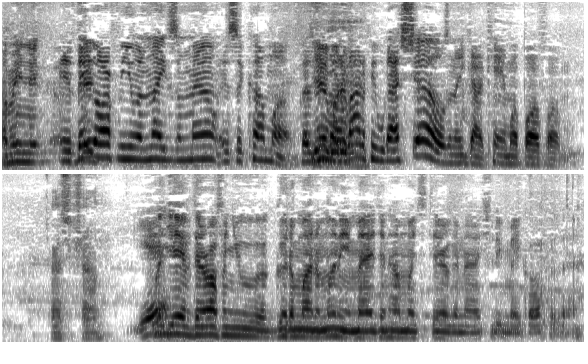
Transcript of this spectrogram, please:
I mean, it, if they it- offer you a nice amount, it's a come up. Because Yeah, you know, a lot of people got shells and they got came up off of them. That's true. Yeah, But yeah, if they're offering you a good amount of money, imagine how much they're gonna actually make off of that.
